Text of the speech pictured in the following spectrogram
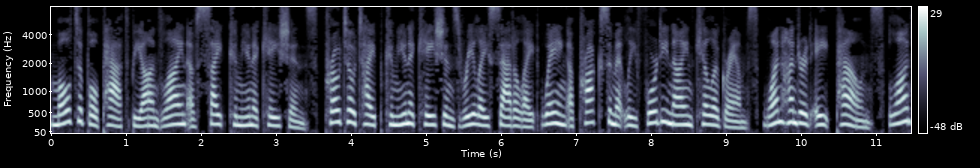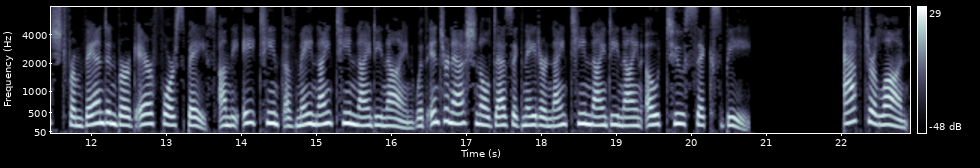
multiple path beyond line of sight communications prototype communications relay satellite weighing approximately 49 kilograms 108 pounds launched from Vandenberg Air Force Base on the 18th of May 1999 with international designator 1999-026b. After launch,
